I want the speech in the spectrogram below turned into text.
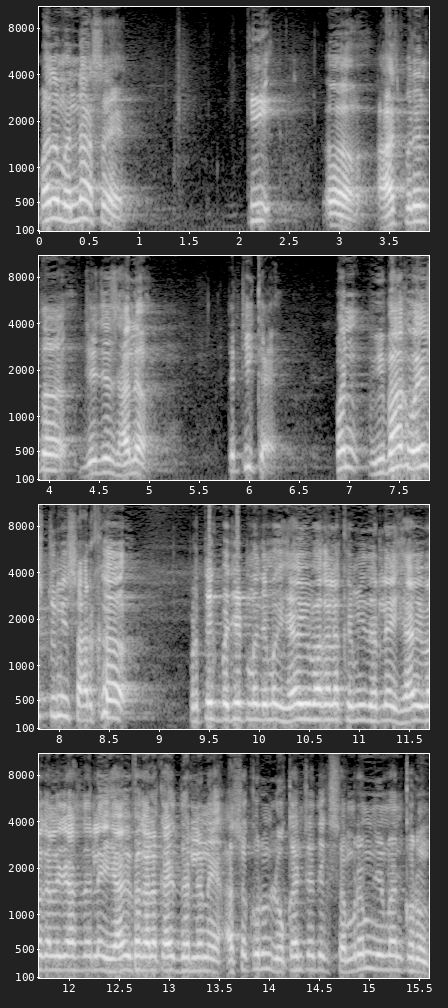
माझं म्हणणं असं आहे की आजपर्यंत जे जे झालं ते ठीक आहे. पण विभाग वाईज तुम्ही सारखं प्रत्येक बजेटमध्ये मग ह्या विभागाला कमी धरलंय ह्या विभागाला जास्त धरलंय ह्या विभागाला काहीच धरलं नाही. असं करून लोकांच्यात एक संभ्रम निर्माण करून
